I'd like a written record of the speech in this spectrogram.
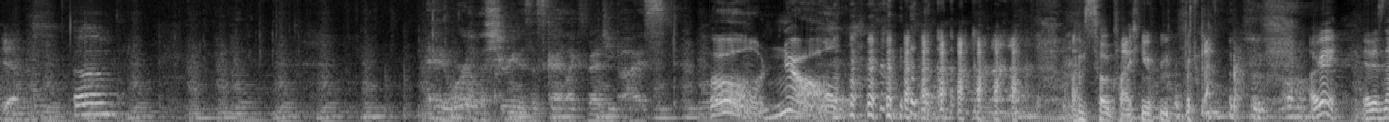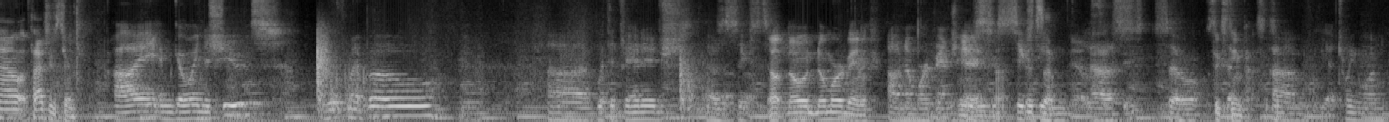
Yeah. Um. Word on the street is this guy likes veggie pies. Oh no! I'm so glad you remembered that. okay, it is now Thatcher's turn. I am going to shoot with my bow. Uh, with advantage. That was a 16. No, no, no more advantage. Oh, no more advantage. Yeah, It's he's 16. yeah, it was uh, 16. So. 16 passes. Um, yeah, 21.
